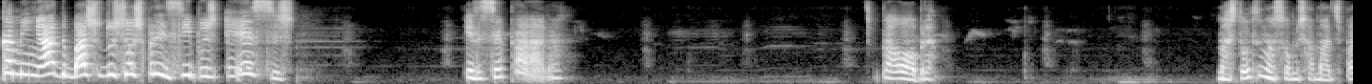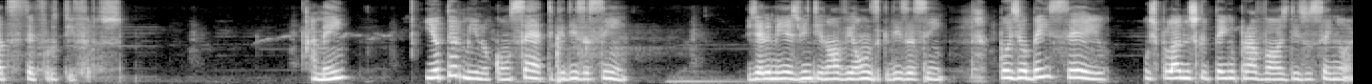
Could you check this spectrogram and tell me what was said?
caminhar debaixo dos seus princípios. Esses, ele separa para a obra. Mas todos nós somos chamados para ser frutíferos. Amém? E eu termino com 7, que diz assim, Jeremias 29, 11, que diz assim: Pois eu bem sei os planos que tenho para vós, diz o Senhor,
